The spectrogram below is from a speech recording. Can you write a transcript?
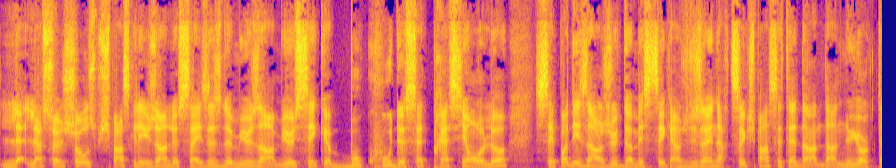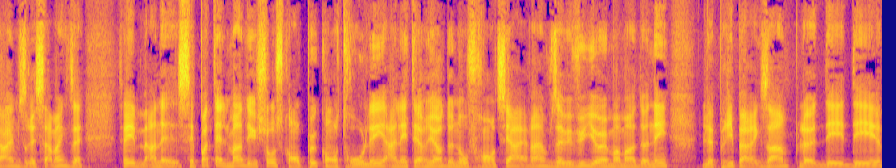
La, seule chose, puis je pense que les gens le saisissent de mieux en mieux, c'est que beaucoup de cette pression-là, c'est pas des enjeux domestiques. Quand je disais un article, je pense que c'était dans, le New York Times récemment, qui disait, c'est pas tellement des choses qu'on peut contrôler à l'intérieur de nos frontières. Hein. Vous avez vu, il y a un moment donné, le prix, par exemple, des, des,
